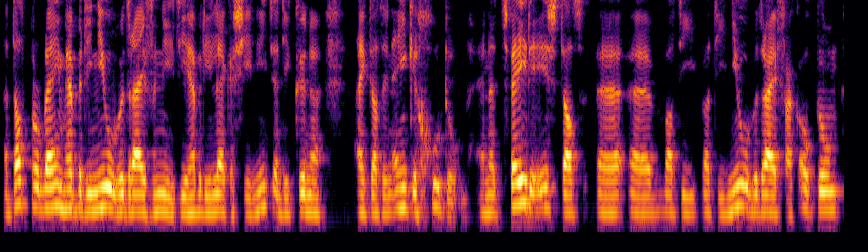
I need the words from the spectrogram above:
Nou, dat probleem hebben die nieuwe bedrijven niet. Die hebben die legacy niet en die kunnen eigenlijk dat in één keer goed doen. En het tweede is dat uh, uh, wat, die, wat die nieuwe bedrijven vaak ook doen,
